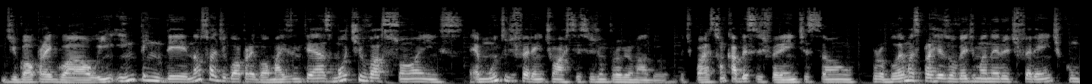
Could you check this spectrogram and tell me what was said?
de igual para igual e entender, não só de igual para igual, mas entender as motivações, é muito diferente um artista de um programador. Tipo, são cabeças diferentes, são problemas para resolver de maneira diferente, com,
